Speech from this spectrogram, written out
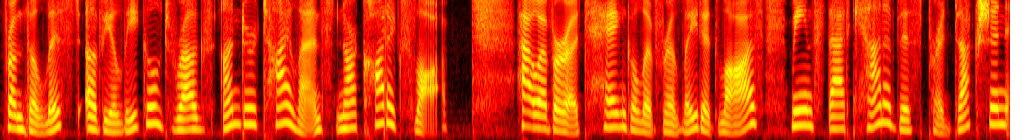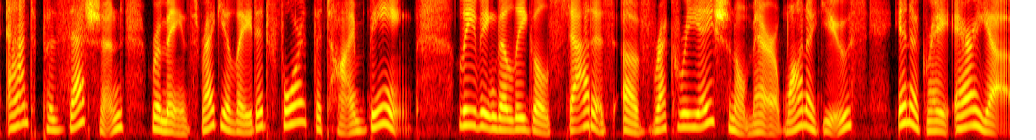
from the list of illegal drugs under Thailand's narcotics law. However, a tangle of related laws means that cannabis production and possession remains regulated for the time being, leaving the legal status of recreational marijuana use in a gray area.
